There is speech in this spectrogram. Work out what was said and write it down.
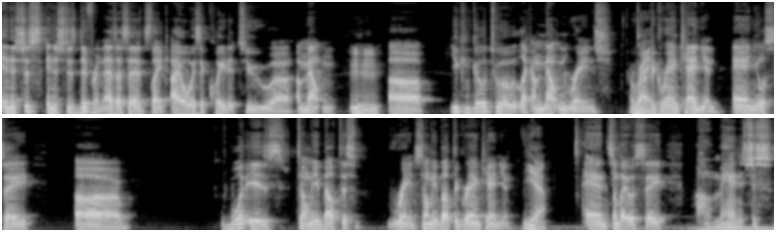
and it's just and it's just different as i said it's like i always equate it to uh, a mountain hmm uh, you can go to a, like a mountain range, right, the Grand Canyon, and you'll say, uh, "What is? Tell me about this range. Tell me about the Grand Canyon." yeah, And somebody will say, "Oh man, it's just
